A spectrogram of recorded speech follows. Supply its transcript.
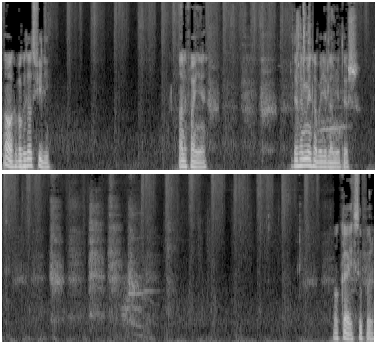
O, chyba go załatwili. Ale fajnie. Trochę mięcha będzie dla mnie też. Okej, super.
